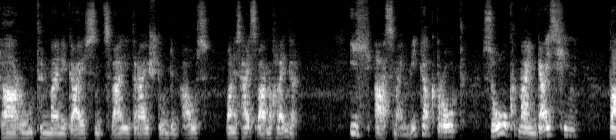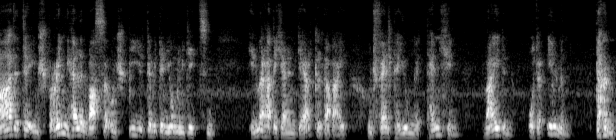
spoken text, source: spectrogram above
da ruhten meine Geißen zwei, drei Stunden aus, wann es heiß war noch länger. Ich aß mein Mittagbrot, sog mein Geißchen, badete im springhellen Wasser und spielte mit den jungen Gitzen. Immer hatte ich einen Gärtel dabei und fällte junge Tännchen, Weiden oder Ilmen. Dann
